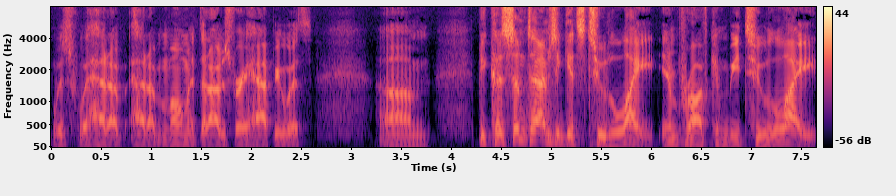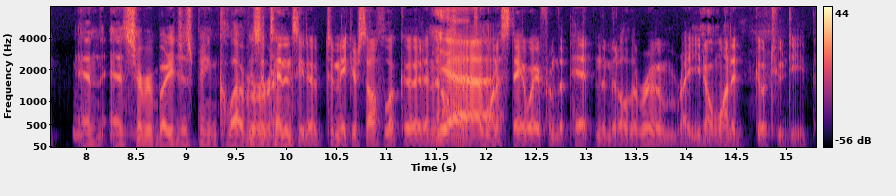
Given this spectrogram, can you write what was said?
was had a had a moment that I was very happy with. Um, because sometimes it gets too light. Improv can be too light, and, and it's everybody just being clever. There's a tendency to, to make yourself look good and then also Yeah. to want to stay away from the pit in the middle of the room, right? You don't want to go too deep.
